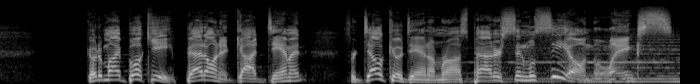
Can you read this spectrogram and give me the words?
Go to my bookie. Bet on it, God damn it. For Delco Dan, I'm Ross Patterson. We'll see you on the links.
